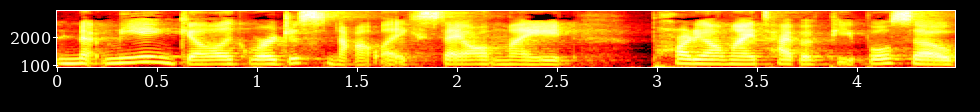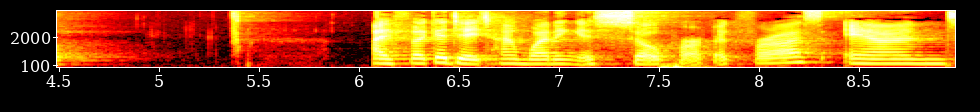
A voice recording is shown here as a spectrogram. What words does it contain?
me and Gil, like, we're just not like stay all night, party all night type of people. So, I feel like a daytime wedding is so perfect for us. And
